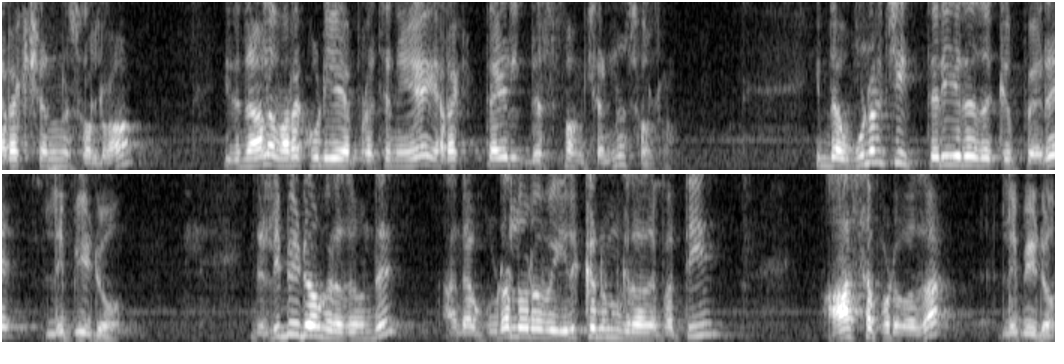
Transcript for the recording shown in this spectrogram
எரக்ஷன்னு சொல்கிறோம் இதனால் வரக்கூடிய பிரச்சனையை எரக்டைல் டிஸ்ஃபங்க்ஷன்னு சொல்கிறோம் இந்த உணர்ச்சி தெரிகிறதுக்கு பேர் லிபிடோ இந்த லிபிடோங்கிறது வந்து அந்த உடலுறவு இருக்கணுங்கிறத பற்றி ஆசைப்படுவது தான் லிபிடோ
